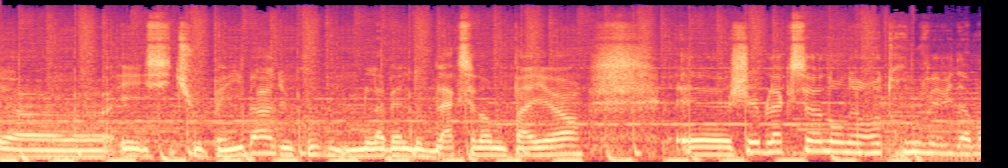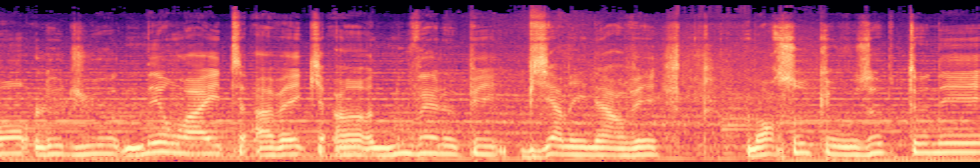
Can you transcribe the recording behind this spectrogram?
euh, est situé aux Pays-Bas, du coup label de Black Sun Empire. chez Black Sun, on y retrouve évidemment le duo Neon Light avec un nouvel EP bien énervé Morceau que vous obtenez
